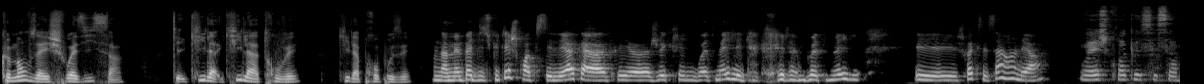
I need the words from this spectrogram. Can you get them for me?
Comment vous avez choisi ça? Qui l'a, qui l'a trouvé? Qui l'a proposé? On n'a même pas discuté. Je crois que c'est Léa qui a fait. Euh, je vais créer une boîte mail et qui a créé la boîte mail. Et je crois que c'est ça, hein, Léa? Ouais, je crois que c'est ça.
